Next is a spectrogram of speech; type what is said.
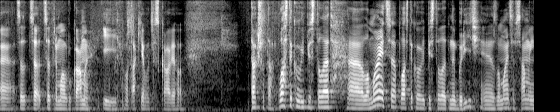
Е, Це, це, це тримав руками, і отак я витискав його. Так що так, пластиковий пістолет е, ламається, пластиковий пістолет не беріть. Зламається в самий,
